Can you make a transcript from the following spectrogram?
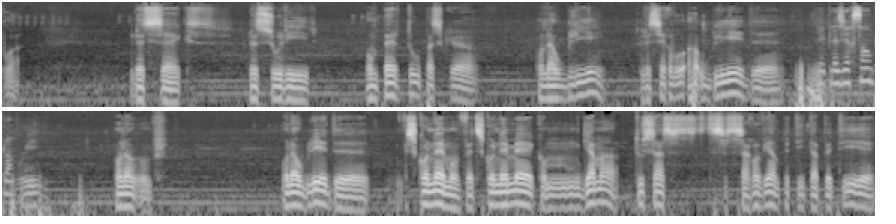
poids. Le sexe, le sourire, on perd tout parce que on a oublié. Le cerveau a oublié de. Les plaisirs simples. Oui. On a, on a oublié de ce qu'on aime en fait, ce qu'on aimait comme gamin. Tout ça, ça, revient petit à petit. Et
